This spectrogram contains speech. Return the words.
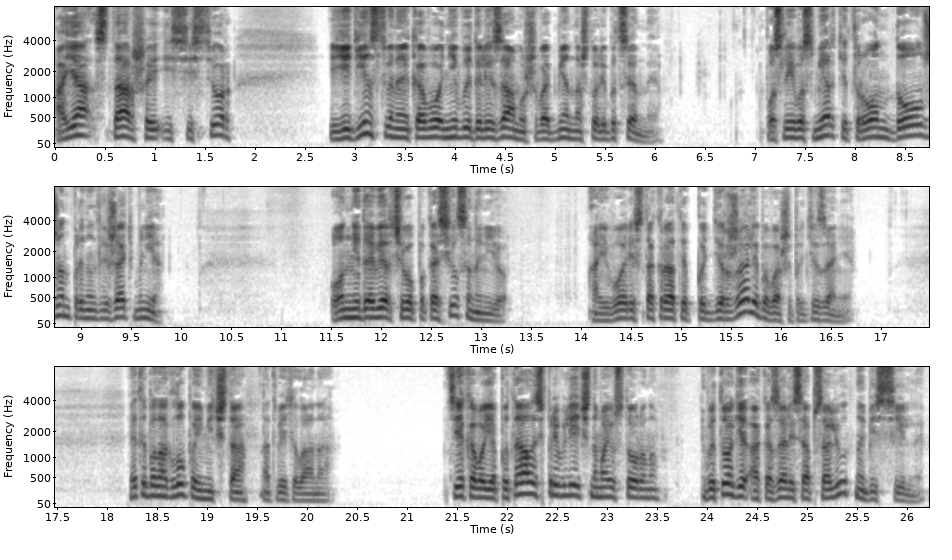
А я старшая из сестер и единственная, кого не выдали замуж в обмен на что-либо ценное. После его смерти трон должен принадлежать мне. Он недоверчиво покосился на нее, а его аристократы поддержали бы ваши притязания. «Это была глупая мечта», — ответила она. «Те, кого я пыталась привлечь на мою сторону, в итоге оказались абсолютно бессильны.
